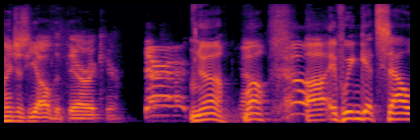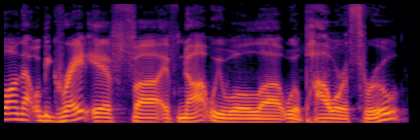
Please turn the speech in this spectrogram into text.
I just yelled at Derek here. Derek. Yeah. Well, uh, if we can get Sal on, that would be great. If uh, if not, we will uh, we'll power through.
